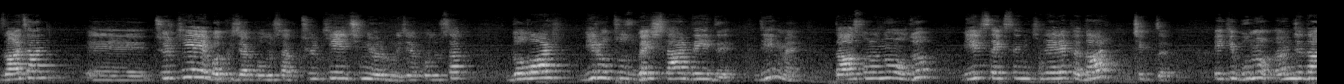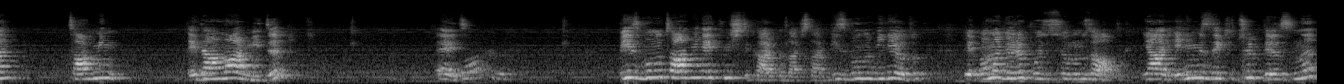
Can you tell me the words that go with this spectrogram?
Zaten e, Türkiye'ye bakacak olursak, Türkiye için yorumlayacak olursak dolar 1.35'lerdeydi değil mi? Daha sonra ne oldu? 1.82'lere kadar çıktı. Peki bunu önceden tahmin eden var mıydı? Evet. Biz bunu tahmin etmiştik arkadaşlar. Biz bunu biliyorduk ve ona göre pozisyonumuzu aldık. Yani elimizdeki Türk lirasını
